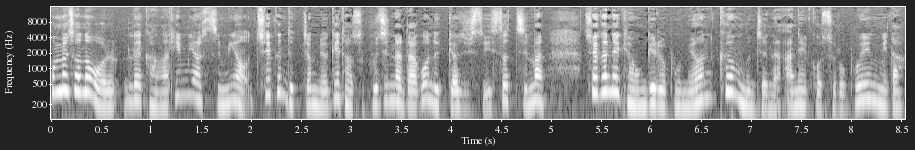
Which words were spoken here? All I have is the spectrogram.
홈에서는 원래 강한 팀이었으며 최근 득점력이 다소 부진하다고 느껴질 수 있었지만 최근의 경기를 보면 큰 문제는 아닐 것으로 보입니다.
